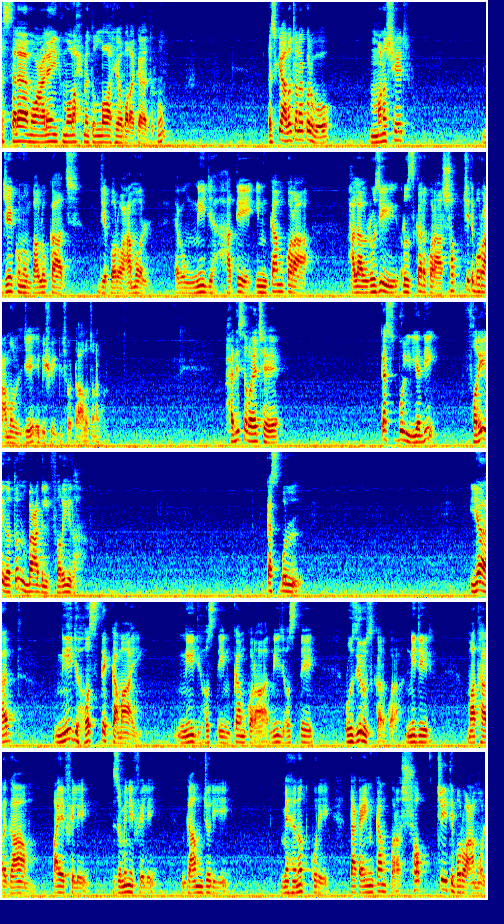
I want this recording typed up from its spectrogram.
আসসালামু আলাইকুম রহমতুল্লাহ বারাকাতুহ আজকে আলোচনা করব মানুষের যে কোনো ভালো কাজ, যে বড় আমল এবং নিজ হাতে ইনকাম করা, হালাল রুজি, রোজগার করা সবচেয়ে বড় আমল যে এ বিষয়ে কিছু একটা আলোচনা করব। হাদিসে রয়েছে, কাসবুল ইয়াদি ফরিদাতুন বাদুল ফরিদা। কাসবুল ইয়াদ, নিজ হস্তে কামাই, নিজ হস্তে ইনকাম করা, নিজ হস্তে রুজি রোজগার করা, নিজের মাথার গাম পায়ে ফেলে, জমিনে ফেলে গাম জড়িয়ে মেহনত করে টাকা ইনকাম করা সবচেয়ে বড় আমল।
